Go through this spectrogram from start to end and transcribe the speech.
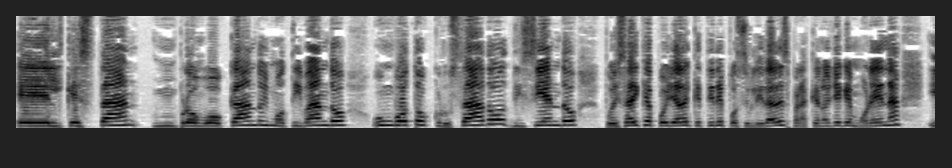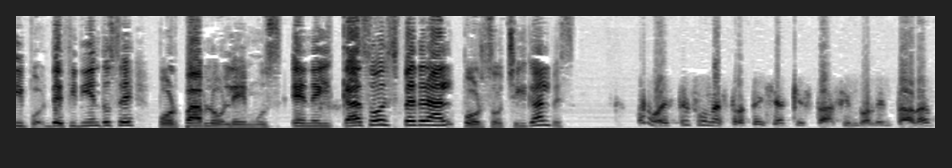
el que están mm, provocando y motivando un voto cruzado diciendo, pues hay que apoyar al que tiene posibilidades para que no llegue Morena y definiéndose por Pablo Lemus? En el caso es federal por Xochitl Galvez. Bueno, esta es una estrategia que está siendo alentada.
